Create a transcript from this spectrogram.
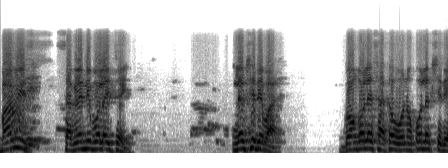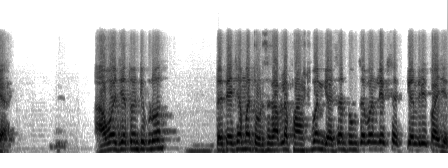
बावीस. सगळ्यांनी बोलायचंय लक्ष दे बाळ गोंगवल्यासारखं होऊ नको लक्ष द्या. आवाज येतो तिकडून? तर त्याच्यामध्ये थोडस आपलं फास्ट पण घ्यायचं आणि तुमचं पण लक्ष केंद्रित पाहिजे.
